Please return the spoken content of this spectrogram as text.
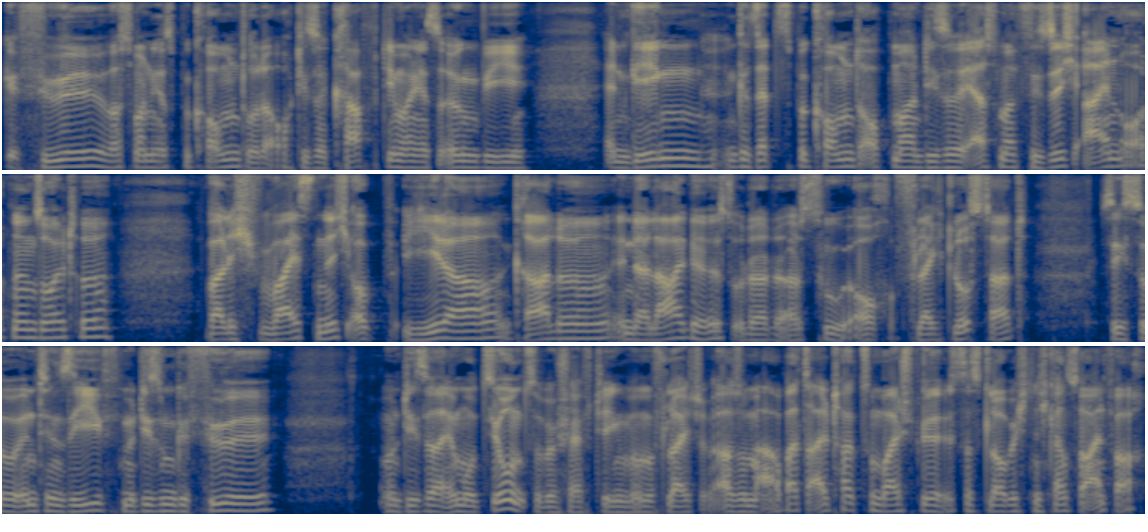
Gefühl, was man jetzt bekommt oder auch diese Kraft, die man jetzt irgendwie entgegengesetzt bekommt, ob man diese erstmal für sich einordnen sollte, weil ich weiß nicht, ob jeder gerade in der Lage ist oder dazu auch vielleicht Lust hat, sich so intensiv mit diesem Gefühl und dieser Emotion zu beschäftigen. Wenn man vielleicht, also im Arbeitsalltag zum Beispiel ist das, glaube ich, nicht ganz so einfach.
